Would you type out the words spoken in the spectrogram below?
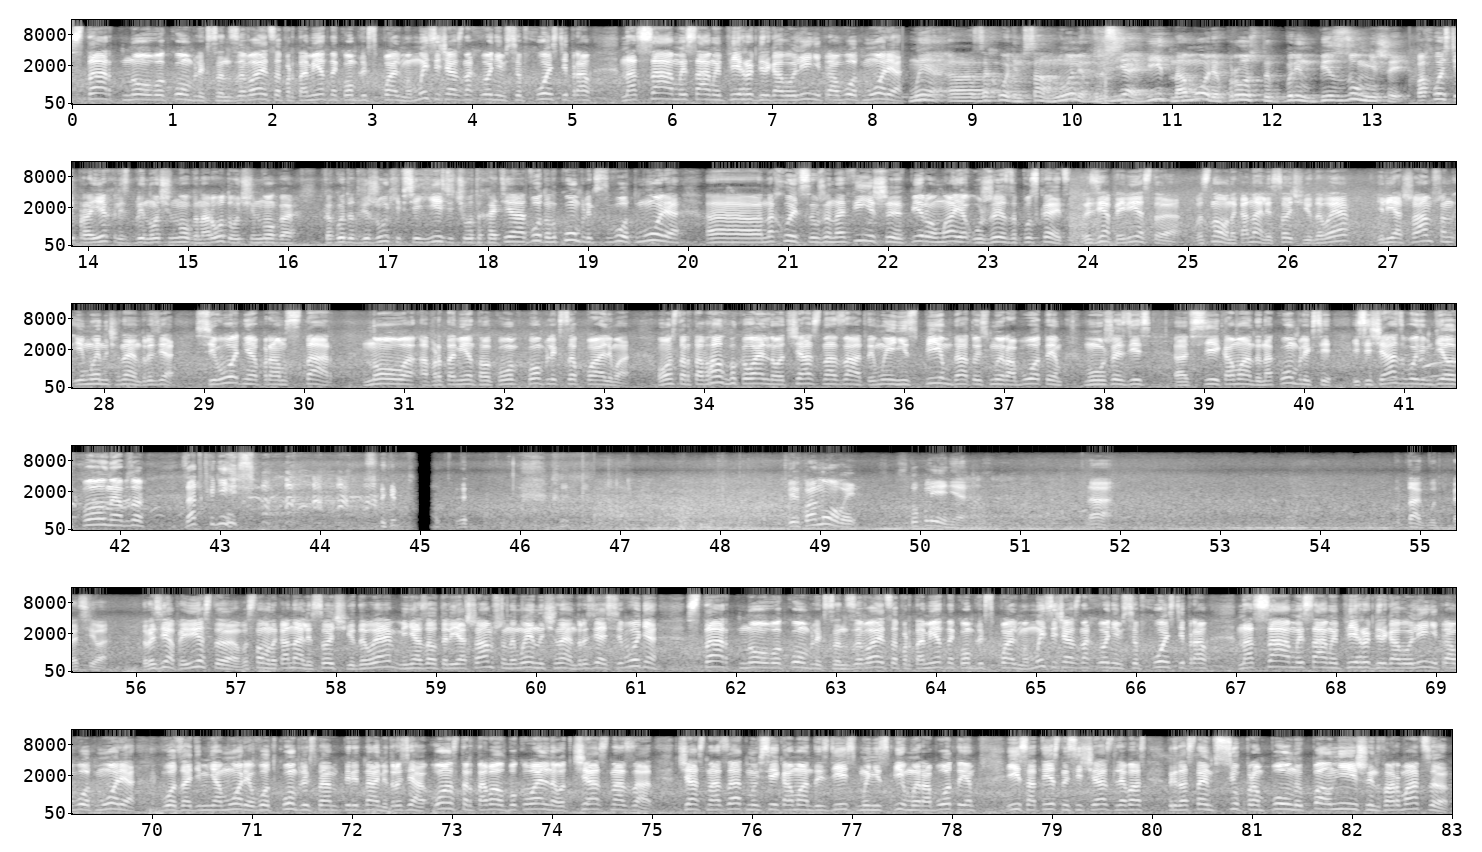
старт нового комплекса. Называется апартаментный комплекс Пальма. Мы сейчас находимся в хосте, прям на самой-самой первой береговой линии. Прям вот море. Мы э, заходим в сам номер. Друзья, вид на море просто, блин, безумнейший. По хосте проехались, блин, очень много народу, очень много какой-то движухи. Все ездят, чего-то хотят. Вот он комплекс, вот море. Э, находится уже на финише. 1 мая уже запускается. Друзья, приветствую! Вы снова на канале Сочи ЮДВ. Илья Шамшин. И мы начинаем, друзья. Сегодня прям старт нового апартаментного комплекса «Пальма». Он стартовал буквально вот час назад, и мы не спим, да, то есть мы работаем, мы уже здесь э, всей команды на комплексе, и сейчас будем делать полный обзор. Заткнись! Теперь по новой вступление. Да. Вот так будет красиво. Друзья, приветствую! Вы снова на канале Сочи ЮДВ. Меня зовут Илья Шамшин, и мы начинаем. Друзья, сегодня старт нового комплекса. Называется апартаментный комплекс Пальма. Мы сейчас находимся в хосте, прям на самой-самой первой береговой линии. Прям вот море, вот сзади меня море, вот комплекс прямо перед нами. Друзья, он стартовал буквально вот час назад. Час назад мы всей командой здесь, мы не спим, мы работаем. И, соответственно, сейчас для вас предоставим всю прям полную, полнейшую информацию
